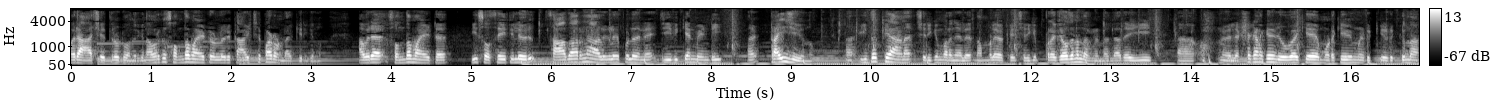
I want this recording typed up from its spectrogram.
ഒരാശയത്തിലോട്ട് വന്നിരിക്കുന്നു. അവർക്ക് സ്വന്തമായിട്ടുള്ള ഒരു കാഴ്ചപ്പാട് ഉണ്ടാക്കിയിരിക്കുന്നു അവർ സ്വന്തമായിട്ട് ഈ സൊസൈറ്റിയിലെ ഒരു സാധാരണ ആളുകളെ പോലെ തന്നെ ജീവിക്കാൻ വേണ്ടി ട്രൈ ചെയ്യുന്നു. ഇതൊക്കെയാണ് ശരിക്കും പറഞ്ഞാൽ നമ്മളെയൊക്കെ ശരിക്കും പ്രചോദനം നൽകുന്നുണ്ട് അല്ലാതെ ഈ ലക്ഷക്കണക്കിന് രൂപയ്ക്ക് മുടക്കി എടുക്ക- എടുക്കുന്ന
